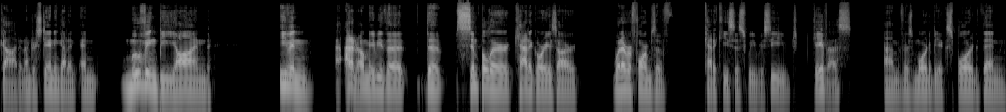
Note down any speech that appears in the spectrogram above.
god and understanding god and, and moving beyond even I- don't know maybe the the simpler categories are whatever forms of catechesis we received gave us, um, if there's more to be explored, then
